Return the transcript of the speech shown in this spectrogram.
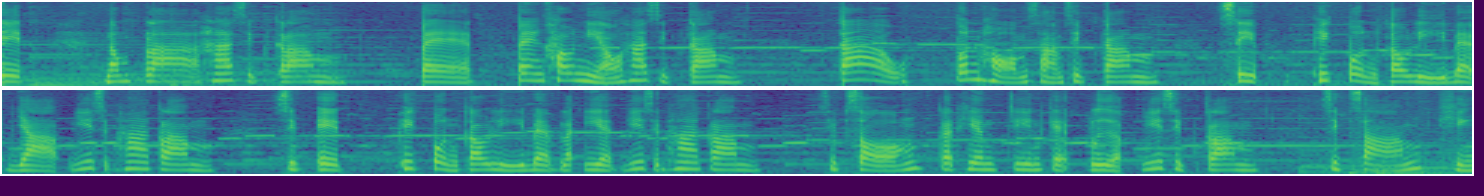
7. น้ำปลา 50 กรัม 8. แป้งข้าวเหนียว 50 กรัม 9. ต้นหอม 30 กรัม 10. พริกป่นเกาหลีแบบหยาบ 25 กรัม 11. พริกป่นเกาหลีแบบละเอียด 25 กรัม 12. กระเทียมจีนแกะเปลือก 20 กรัม 13. ขิง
